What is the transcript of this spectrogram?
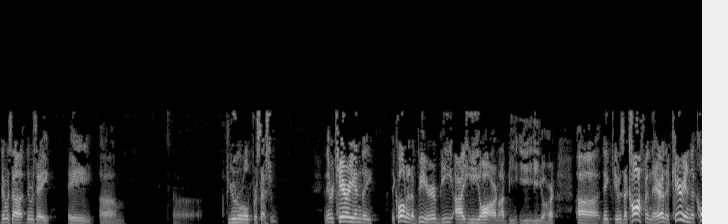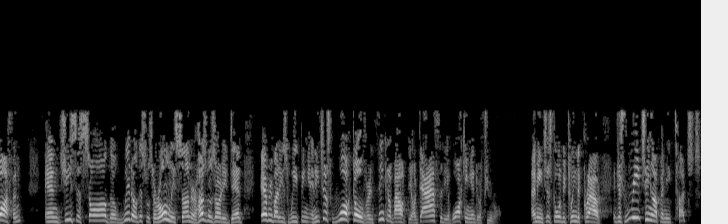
there was a, there was a, a, um, uh, a funeral procession. And they were carrying the, they called it a bier, B-I-E-R, not B-E-E-R. Uh, they, it was a coffin there. They're carrying the coffin. And Jesus saw the widow. This was her only son. Her husband was already dead. Everybody's weeping. And he just walked over and think about the audacity of walking into a funeral. I mean, just going between the crowd and just reaching up and he touched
